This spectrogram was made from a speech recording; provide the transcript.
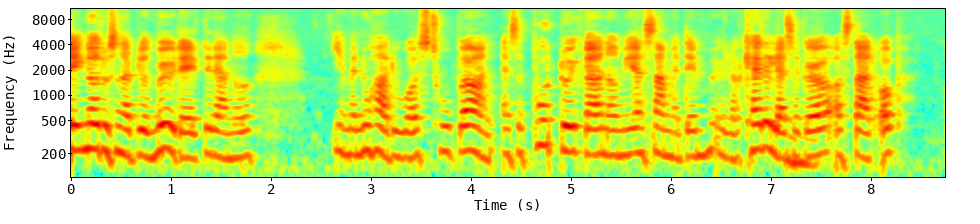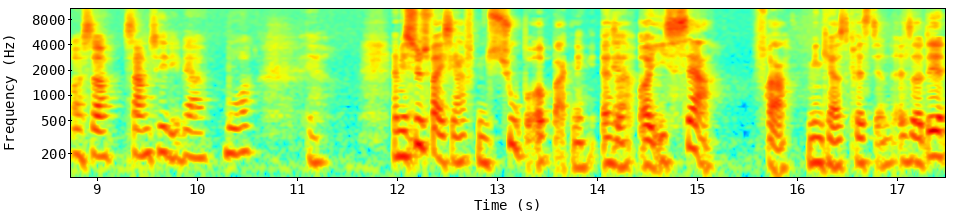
det er ikke noget, du sådan er blevet mødt af, det der med, jamen nu har du også to børn, altså burde du ikke være noget mere sammen med dem, eller kan det lade sig gøre at starte op, og så samtidig være mor? Ja. Jamen, jeg synes faktisk, jeg har haft en super opbakning. Altså, Ja. ja. Og især fra min kæreste Christian. Altså, det,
